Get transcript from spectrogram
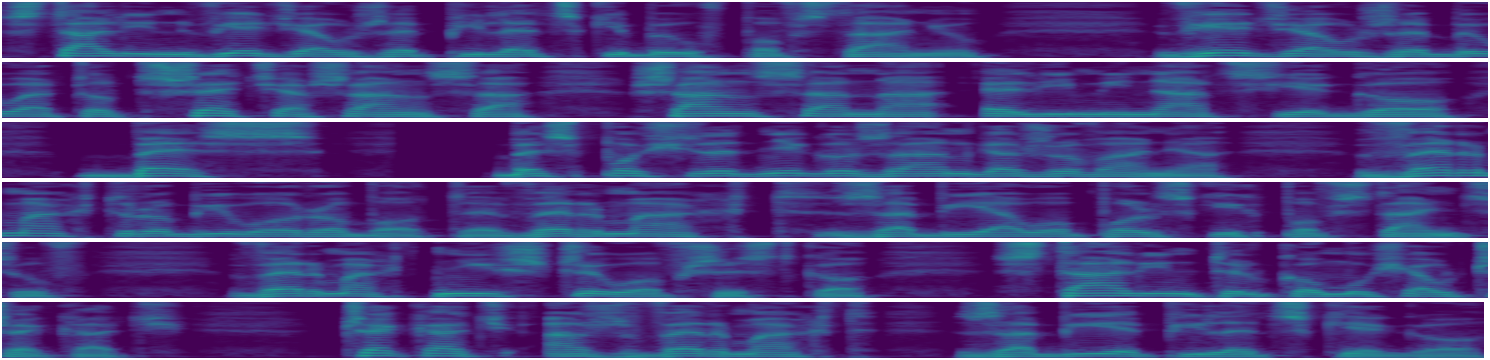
Stalin wiedział, że Pilecki był w powstaniu. Wiedział, że była to trzecia szansa, szansa na eliminację go bez bezpośredniego zaangażowania. Wehrmacht robiło robotę, Wehrmacht zabijało polskich powstańców, Wehrmacht niszczyło wszystko. Stalin tylko musiał czekać. Czekać, aż Wehrmacht zabije Pileckiego.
